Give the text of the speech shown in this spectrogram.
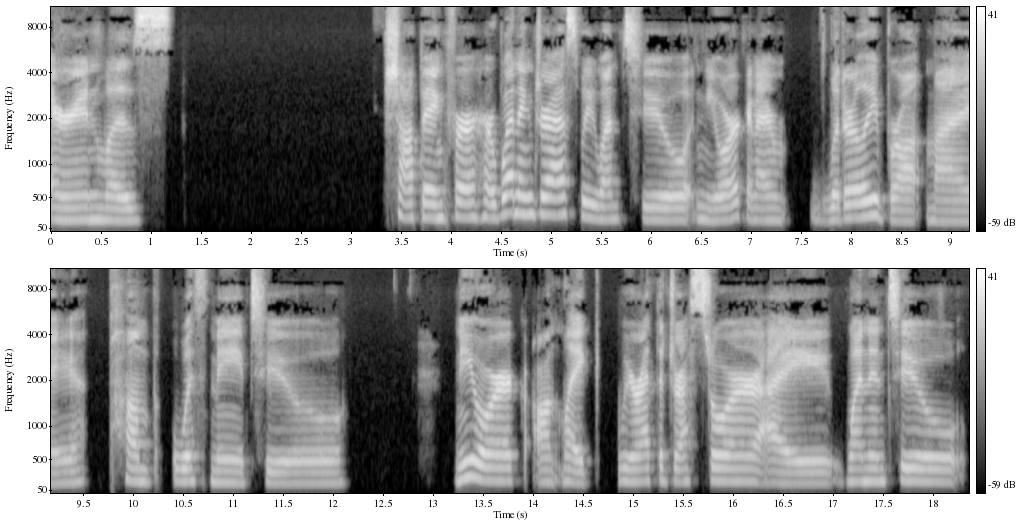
Erin was shopping for her wedding dress. We went to New York and I literally brought my pump with me to New York on like we were at the dress store. I went into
